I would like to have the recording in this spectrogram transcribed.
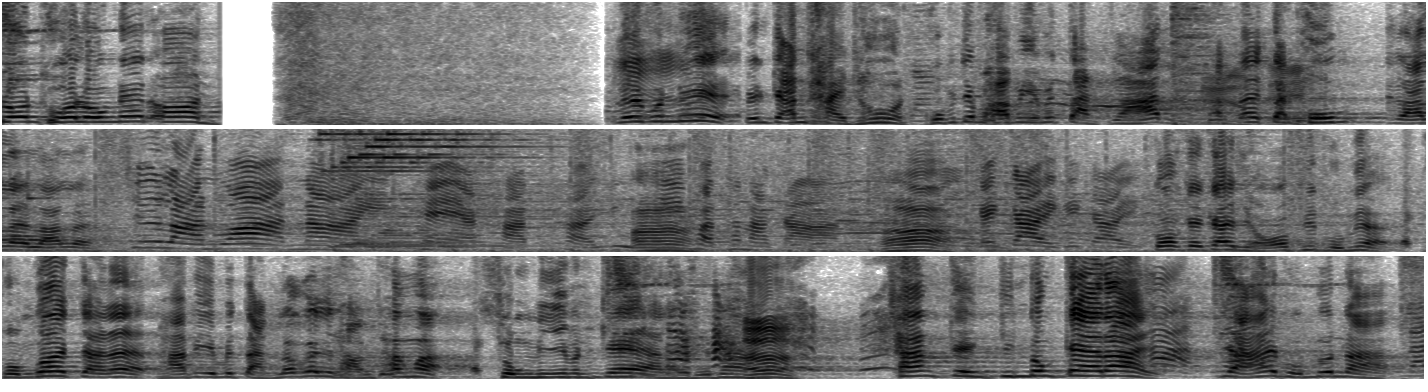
โดนทัวร์ลงแน่นอน เลยวันนี้เป็นการถ่ายโทษ ผมจะพาพี่ไปตัดร้านตัดได้ตัดผมร้านอะไรร้านอะไร ชื่อร้านว่านายแฮร์คัทค่ะ อยู่ที่อ่า พัฒนาการ อ่า ใกล้ๆใกล้ก็ใกล้ๆแถวออฟฟิศผมเนี่ย ผมก็จะนั่นแหละพาพี่เอ็มไปตัดแล้วก็จะถามช่างว่าทรงนี้มันแก้อะไรได้บ้างเออ ช่างเก่งจริงต้องแก้ได้ อย่าให้ผมโดนด่าๆแล้ว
